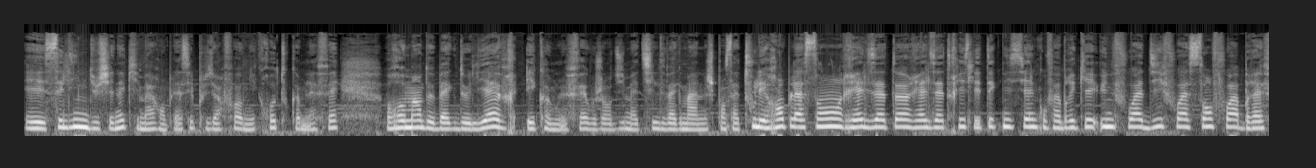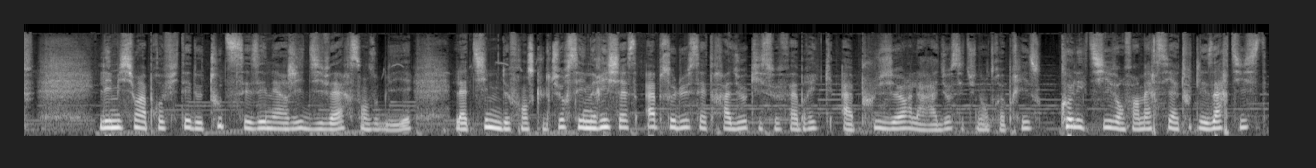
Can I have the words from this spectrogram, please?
et Céline Duchesnet qui m'a remplacé plusieurs fois au micro, tout comme l'a fait Romain de Bec de Lièvre et comme le fait aujourd'hui Mathilde Wagman. Je pense à tous les remplaçants, réalisateurs, réalisatrices, les techniciennes qui ont fabriqué une fois, dix fois, cent fois, bref. L'émission a profité de toutes ces énergies diverses, sans oublier la team de France Culture. C'est une richesse absolue, cette radio qui se fabrique à plusieurs. La radio, c'est une entreprise collective. Enfin, merci à toutes les artistes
